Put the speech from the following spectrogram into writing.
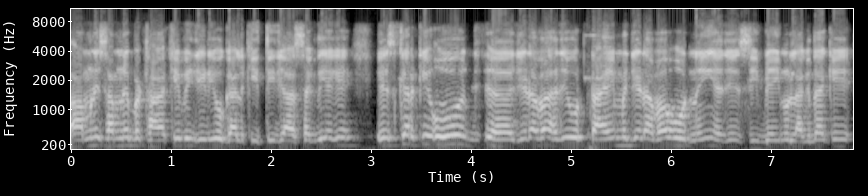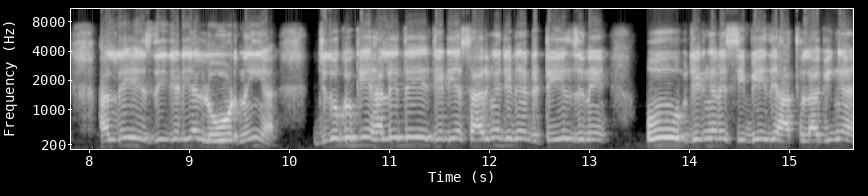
ਆਮਨੇ ਸਾਹਮਣੇ ਬਿਠਾ ਕੇ ਵੀ ਜਿਹੜੀ ਉਹ ਗੱਲ ਕੀਤੀ ਜਾ ਸਕਦੀ ਹੈਗੇ, ਇਸ ਕਰਕੇ ਉਹ ਜਿਹੜਾ ਵਾ ਹਜੇ ਉਹ ਟਾਈਮ ਜਿਹੜਾ ਵਾ ਉਹ ਨਹੀਂ ਹਜੇ ਸੀਬੀਆਈ ਨੂੰ ਲੱਗਦਾ ਕਿ ਹਾਲੇ ਇਸ ਦੀ ਜਿਹੜੀ ਆ ਲੋੜ ਨਹੀਂ ਆ। ਜਦੋਂ ਕਿਉਂਕਿ ਹਾਲੇ ਤੇ ਜਿਹੜੀਆਂ ਸਾਰੀਆਂ ਜਿਹੜੀਆਂ ਡਿਟੇਲਸ ਨੇ ਉਹ ਜਿਹੜੀਆਂ ਨੇ ਸੀਬੀਆਈ ਦੇ ਹੱਥ ਲੱਗ ਗਈਆਂ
